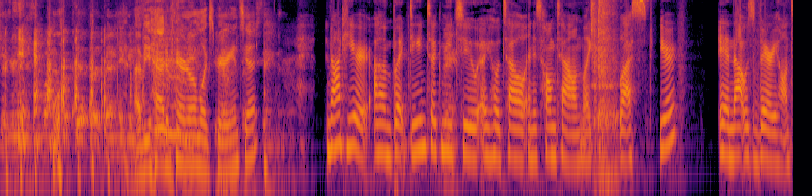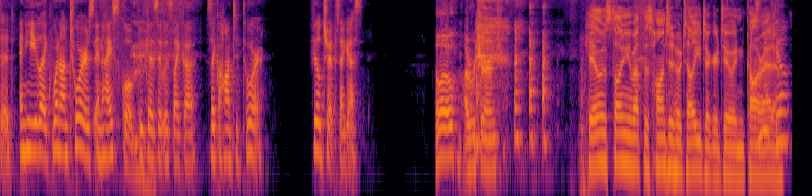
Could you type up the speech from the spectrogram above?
Have Have you had a paranormal experience yet? Not here, um, but Dean took me to a hotel in his hometown like last year, and that was very haunted. And he like went on tours in high school because it was like a it's like a haunted tour, field trips, I guess. Hello, I've returned. Caelynn was telling me about this haunted hotel you took her to in Colorado. feel-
